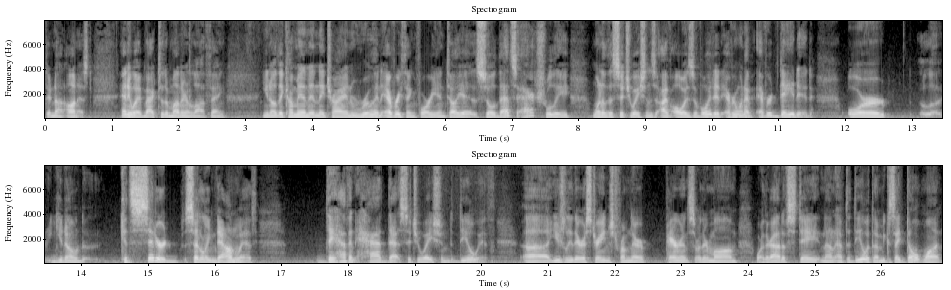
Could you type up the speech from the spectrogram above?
they're not honest. Anyway, back to the mother-in-law thing. You know, they come in and they try and ruin everything for you and tell you. So that's actually one of the situations I've always avoided. Everyone I've ever dated, or you know, considered settling down with, they haven't had that situation to deal with. Uh, usually, they're estranged from their parents or their mom or they're out of state and I don't have to deal with them because I don't want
